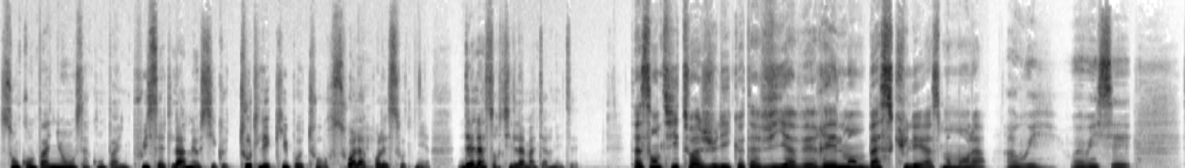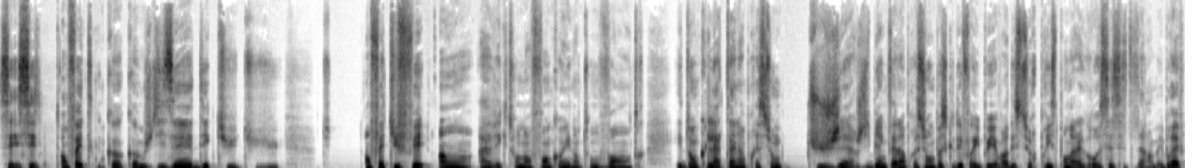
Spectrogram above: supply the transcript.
son compagnon ou sa compagne puisse être là, mais aussi que toute l'équipe autour soit là Pour les soutenir dès la sortie de la maternité. T'as senti, toi, Julie, que ta vie avait réellement basculé à ce moment-là? Ah oui, oui, oui, c'est, c'est, c'est- en fait, co- comme je disais, dès que tu, tu, tu- en fait, tu fais un avec ton enfant quand il est dans ton ventre, et donc là, tu as l'impression que tu gères. Je dis bien que tu as l'impression parce que des fois, il peut y avoir des surprises pendant la grossesse, etc. Mais bref,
